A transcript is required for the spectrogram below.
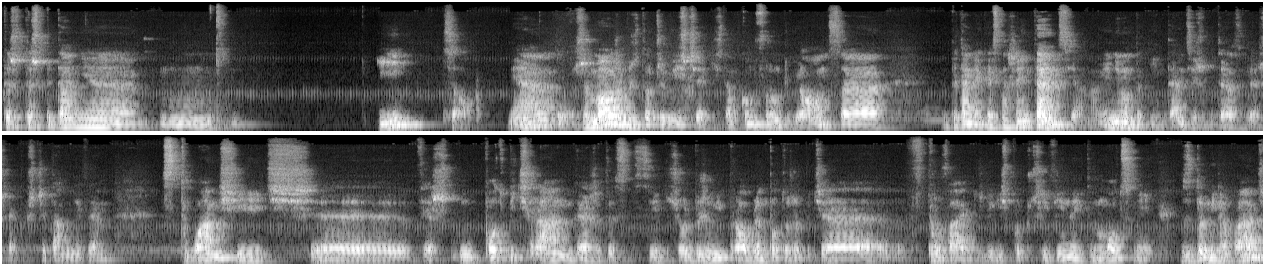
też, też pytanie mm, i co? Nie? Że może być to oczywiście jakieś tam konfrontujące. Pytanie, jaka jest nasza intencja? No ja nie mam takiej intencji, żeby teraz, wiesz, jakoś cię tam, nie wiem, stłamsić, yy, wiesz, podbić rangę, że to jest jakiś olbrzymi problem po to, żeby cię wprowadzić w jakieś poczucie winy i tym mocniej zdominować.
